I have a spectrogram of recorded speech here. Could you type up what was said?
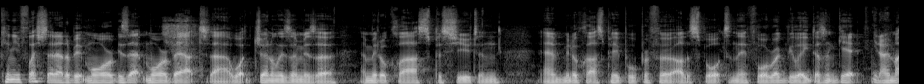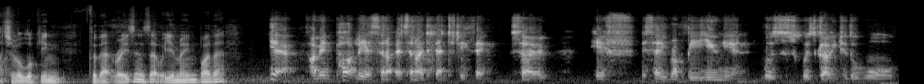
Can you flesh that out a bit more? Is that more about uh, what journalism is a, a middle class pursuit and and middle class people prefer other sports, and therefore rugby league doesn't get you know much of a look in for that reason. Is that what you mean by that? Yeah, I mean partly it's an, it's an identity thing. So if say rugby union was was going to the wall,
